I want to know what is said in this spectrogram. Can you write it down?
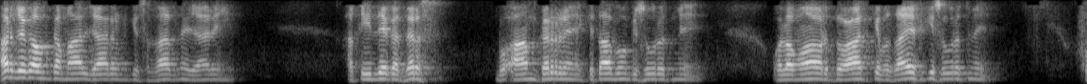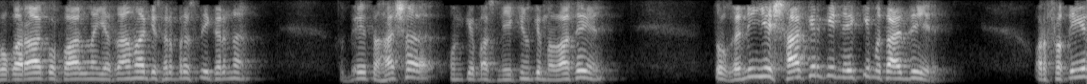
ہر جگہ ان کا مال جا رہا ہے، ان کی ثقافتیں جا رہی ہیں۔ عقیدے کا درس وہ عام کر رہے ہیں کتابوں کی صورت میں، علماء اور دعات کے وظائف کی صورت میں۔ فقراء کو پالنا یزامہ کی سرپرستی کرنا، تو بے تحاشا ان کے پاس نیکیوں کے مواقع ہیں۔ تو غنی یہ شاکر کی نیکی متعدی ہے اور فقیر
